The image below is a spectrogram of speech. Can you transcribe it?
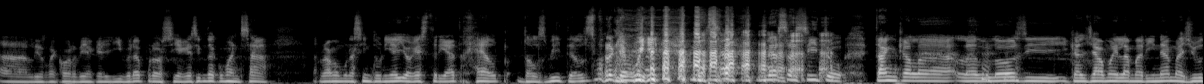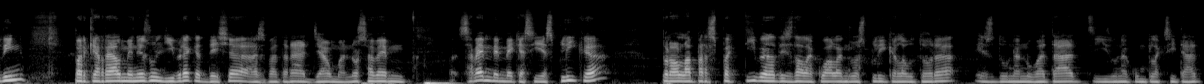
uh, li recordi aquell llibre, però si haguéssim de començar el programa amb una sintonia, jo hagués triat Help dels Beatles, perquè avui nece- necessito tant que la, la Dolors i, i que el Jaume i la Marina m'ajudin, perquè realment és un llibre que et deixa esbatenat, Jaume. No sabem, sabem ben bé què s'hi explica, però la perspectiva des de la qual ens ho explica l'autora és d'una novetat i d'una complexitat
